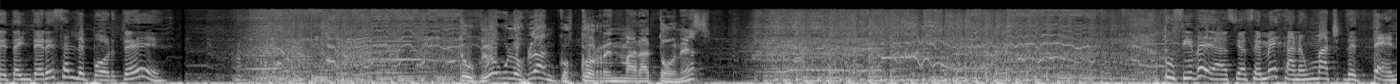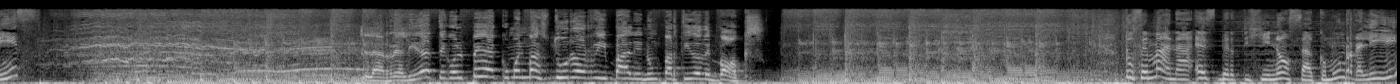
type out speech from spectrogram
deporte? ¿Te interesa el deporte? ¿Tus glóbulos blancos corren maratones? ¿Tus ideas se asemejan a un match de tenis? La realidad te golpea como el más duro rival en un partido de box. ¿Tu semana es vertiginosa como un rally?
